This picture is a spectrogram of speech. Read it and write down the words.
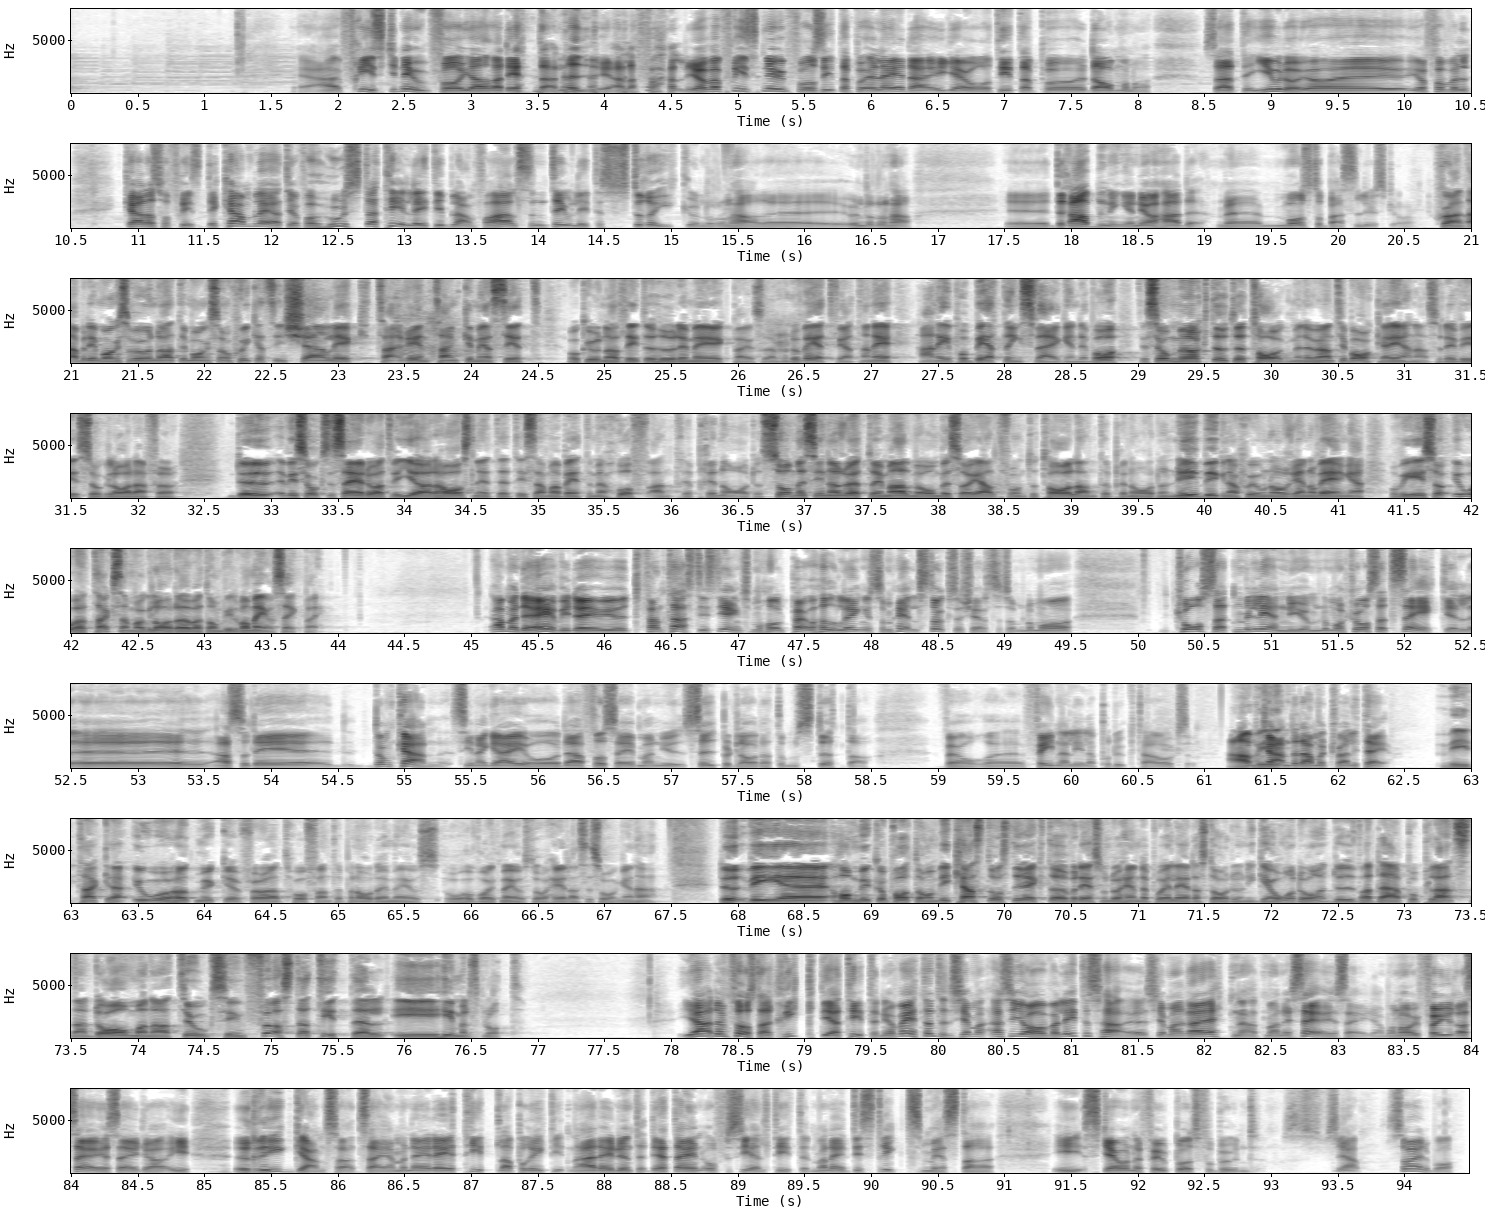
Ja, frisk nog för att göra detta nu i alla fall. Jag var frisk nog för att sitta på Eleda igår och titta på damerna. Så att jo då, jag, jag får väl kallas för frisk. Det kan bli att jag får hosta till lite ibland för halsen tog lite stryk under den här, eh, under den här eh, drabbningen jag hade med monsterbasiluskerna. Skönt. Ja, men det är många som undrar att det är många som har skickat sin kärlek ta rent tankemässigt och undrat lite hur det är med Ekberg och sådär. Men då vet vi att han är, han är på bättringsvägen. Det, var, det såg mörkt ut ett tag men nu är han tillbaka igen så alltså. det är vi så glada för. Du, vi ska också säga då att vi gör det här avsnittet i samarbete med Hoff Entreprenader som med sina rötter i Malmö ombesörjer allt från totalentreprenader, nybyggnationer och renoveringar. Och vi är så oerhört tacksamma och glada över att de vill vara med oss Ekberg. Ja men det är vi. Det är ju ett fantastiskt gäng som har hållit på hur länge som helst också känns det som. De har korsat millennium, de har korsat sekel. Eh, alltså det, de kan sina grejer och därför så är man ju superglad att de stöttar vår eh, fina lilla produkt här också. Ja, de vi- kan det där med kvalitet. Vi tackar oerhört mycket för att Hoff Entreprenader är med oss och har varit med oss då hela säsongen här. Du, vi eh, har mycket att prata om. Vi kastar oss direkt över det som då hände på Eleda Stadion igår då. Du var där på plats när damerna tog sin första titel i himmelsblått. Ja, den första riktiga titeln. Jag vet inte, ska man, alltså jag var lite så här. ska man räkna att man är seriesegrare? Man har ju fyra seriesegrar i ryggan så att säga. Men är det titlar på riktigt? Nej, det är det inte. Detta är en officiell titel. Man är distriktsmästare i Skåne fotbollsförbund. Ja, så är det bara.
